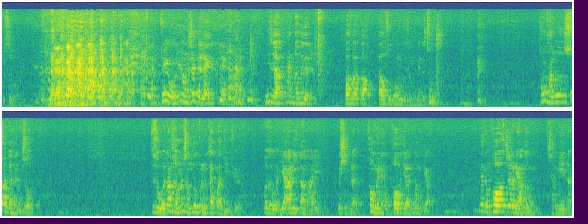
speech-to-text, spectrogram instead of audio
不是我。所以我们用这个来来看，你只要看到那个，包括高高速公路什么那个柱子，通常都是算得很准的，就是我到什么程度不能再灌进去了，或者我压力到哪里不行了，后面那个坡就要弄掉，那个坡只有两种成因了，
